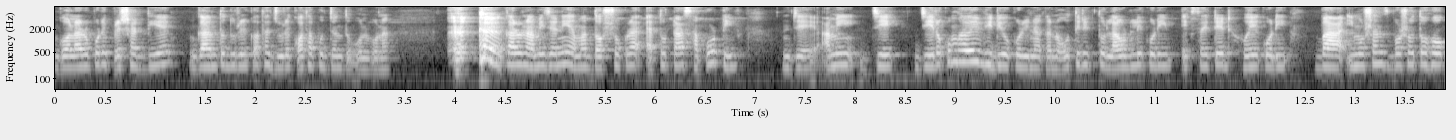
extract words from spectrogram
গলার উপরে প্রেশার দিয়ে গান তো দূরের কথা জুড়ে কথা পর্যন্ত বলব না। কারণ আমি জানি আমার দর্শকরা এতটা সাপোর্টিভ যে, আমি যে যেরকমভাবেই ভিডিও করি না কেন, অতিরিক্ত লাউডলি করি এক্সাইটেড হয়ে করি, বা ইমোশনস বশত হোক,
